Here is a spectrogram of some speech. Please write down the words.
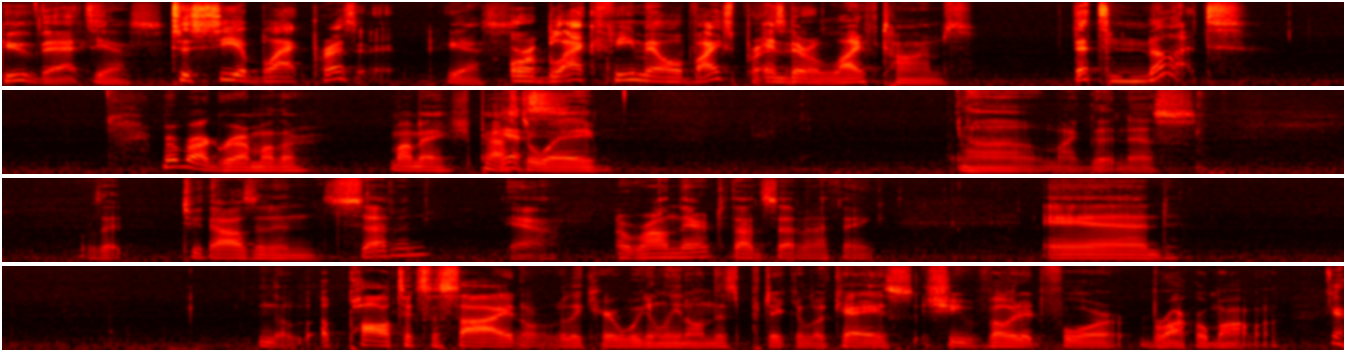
II vets Yes. to see a black president? Yes. Or a black female vice president In their lifetimes. that's nuts. Remember our grandmother, Mame? She passed Yes. away. Oh my goodness. Was that 2007? Yeah. around there, 2007, I think. And you know, politics aside, I don't really care where you lean on this particular case. She voted for Barack Obama, Yeah.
